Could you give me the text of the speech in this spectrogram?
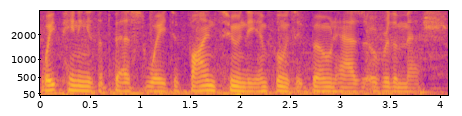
Weight painting is the best way to fine tune the influence a bone has over the mesh.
